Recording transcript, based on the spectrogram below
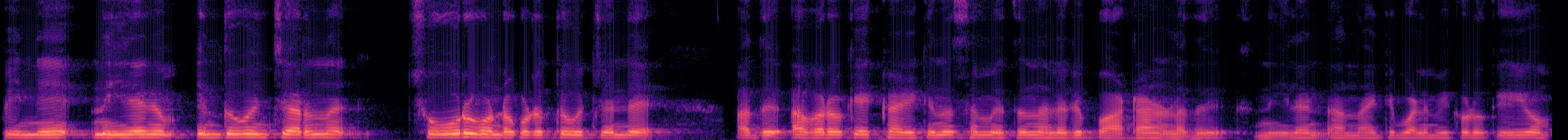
പിന്നെ നീലനും ഇന്ദുവും ചേർന്ന് ചോറ് കൊണ്ടു കൊടുത്തു ഉച്ചന്റെ അത് അവരൊക്കെ കഴിക്കുന്ന സമയത്ത് നല്ലൊരു പാട്ടാണുള്ളത്. നീലൻ നന്നായിട്ട് വിളമ്പി കൊടുക്കുകയും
